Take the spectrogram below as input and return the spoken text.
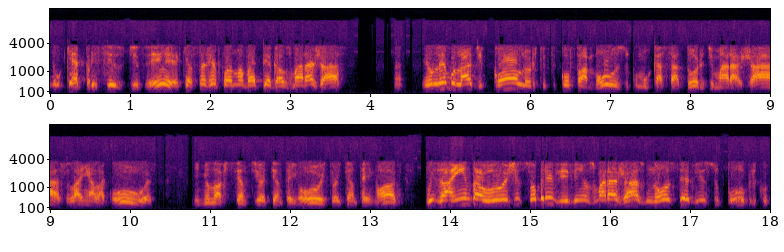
o que é preciso dizer é que essa reforma vai pegar os marajás. Né? Eu lembro lá de Collor, que ficou famoso como caçador de marajás lá em Alagoas, em 1988, 89, pois ainda hoje sobrevivem os marajás no serviço público.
